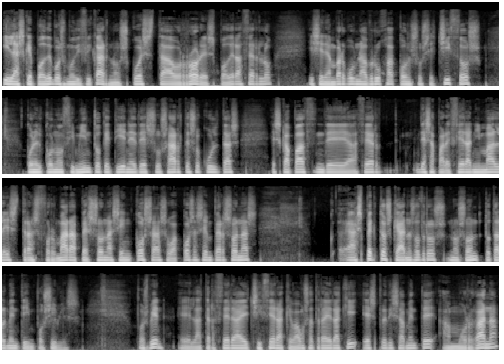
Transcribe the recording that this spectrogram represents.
y las que podemos modificar nos cuesta horrores poder hacerlo y sin embargo una bruja con sus hechizos, con el conocimiento que tiene de sus artes ocultas, es capaz de hacer desaparecer animales, transformar a personas en cosas o a cosas en personas, aspectos que a nosotros no son totalmente imposibles. Pues bien, eh, la tercera hechicera que vamos a traer aquí es precisamente a Morgana,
